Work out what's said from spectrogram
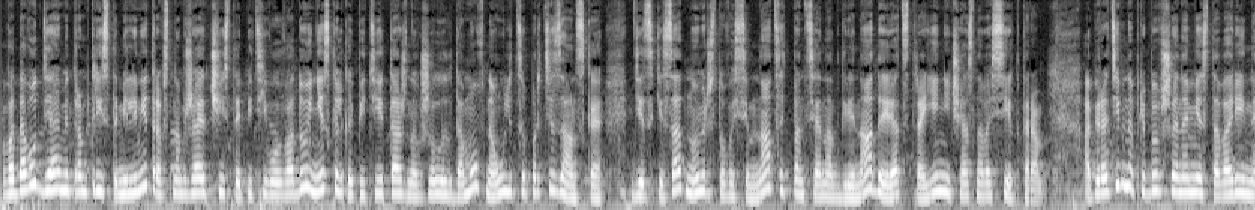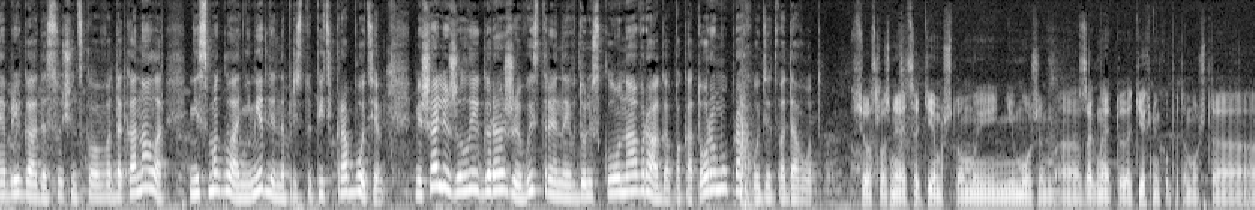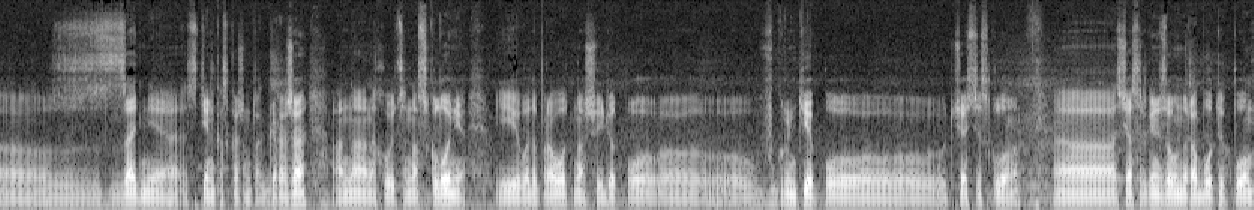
Водовод диаметром 300 мм снабжает чистой питьевой водой несколько пятиэтажных жилых домов на улице Партизанская, детский сад номер 118, пансионат «Гренада» и ряд строений частного сектора. Оперативно прибывшая на место аварийная бригада Сочинского водоканала не смогла немедленно приступить к работе. Мешали жилые гаражи, выстроенные вдоль склона оврага, по которому проходит водовод. Все осложняется тем, что мы не можем э, загнать туда технику, потому что э, задняя стенка, скажем так, гаража, она находится на склоне, и водопровод наш идет по, э, в грунте по части склона. Э, сейчас организованы работы по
